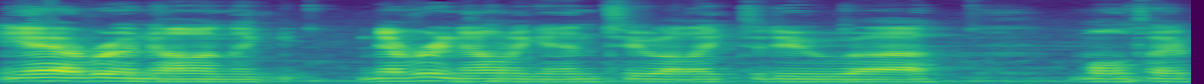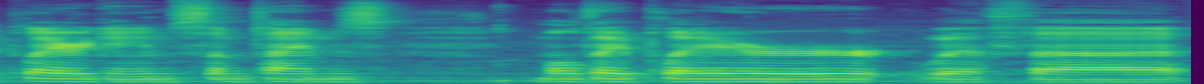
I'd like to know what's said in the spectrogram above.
Yeah, every now and then, every now and again too, I like to do uh, multiplayer games. Sometimes multiplayer with uh,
